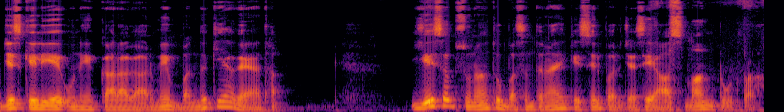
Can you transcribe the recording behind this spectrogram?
जिसके लिए उन्हें कारागार में बंद किया गया था। ये सब सुना तो बसंत राय के सिर पर जैसे आसमान टूट पड़ा।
